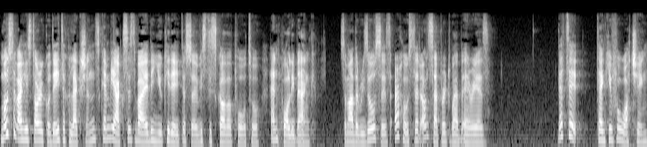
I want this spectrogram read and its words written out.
Most of our historical data collections can be accessed via the UK Data Service Discover portal and Qualibank. Some other resources are hosted on separate web areas. That's it. Thank you for watching.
